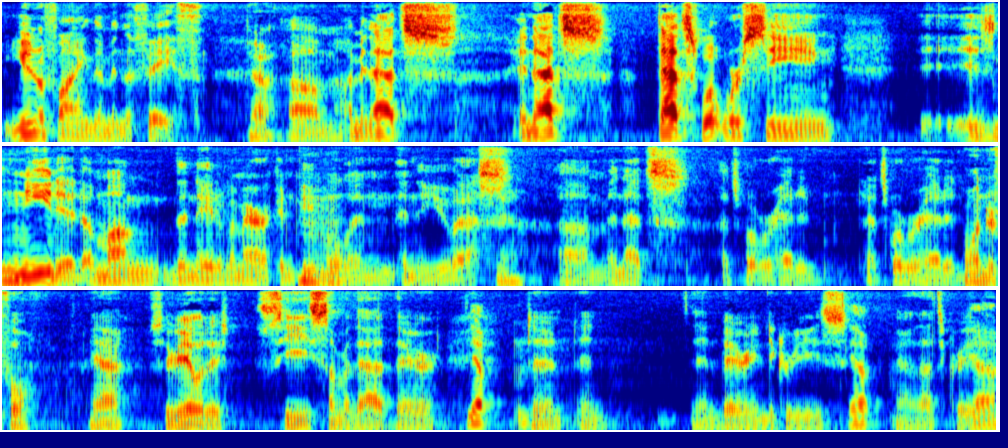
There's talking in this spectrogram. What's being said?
unifying them in the faith. Yeah. Um, I mean, that's and that's that's what we're seeing is needed among the Native American people in, in the U.S. Yeah. Um, and that's that's where we're headed. That's where we're headed. Wonderful. Yeah. So you're able to see some of that there Yep. to, in, in varying degrees. Yep. Yeah, that's great. Yeah.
